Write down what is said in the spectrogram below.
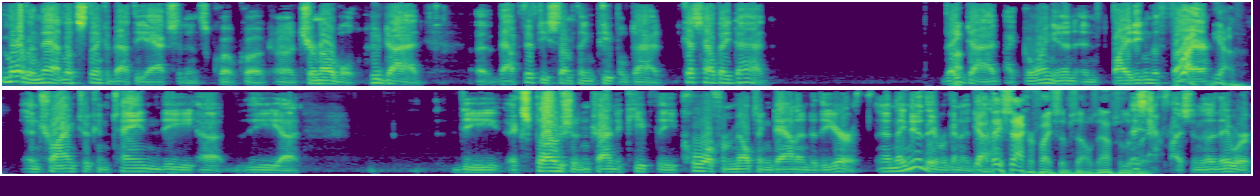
more than that, let's think about the accidents, quote, quote. Uh, Chernobyl, who died? Uh, about 50 something people died. Guess how they died? They uh, died by going in and fighting the fire right, yeah. and trying to contain the, uh, the uh, the explosion, trying to keep the core from melting down into the earth. And they knew they were going to die. Yeah, they sacrificed themselves, absolutely. They sacrificed them. They were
